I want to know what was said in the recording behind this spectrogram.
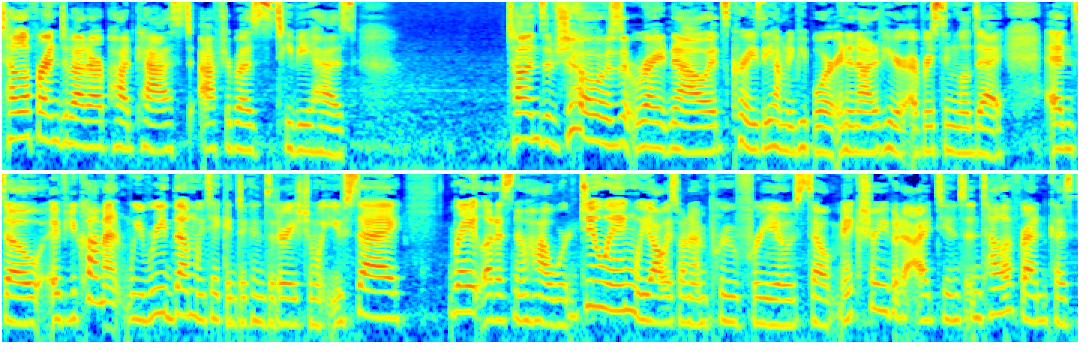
tell a friend about our podcast. AfterBuzz TV has tons of shows right now. It's crazy how many people are in and out of here every single day. And so if you comment, we read them, we take into consideration what you say. Rate, let us know how we're doing. We always want to improve for you. So make sure you go to iTunes and tell a friend because,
